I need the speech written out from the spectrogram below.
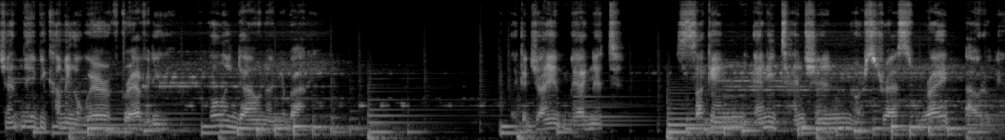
gently becoming aware of gravity pulling down on your body. Like a giant magnet, sucking any tension or stress right out of you.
